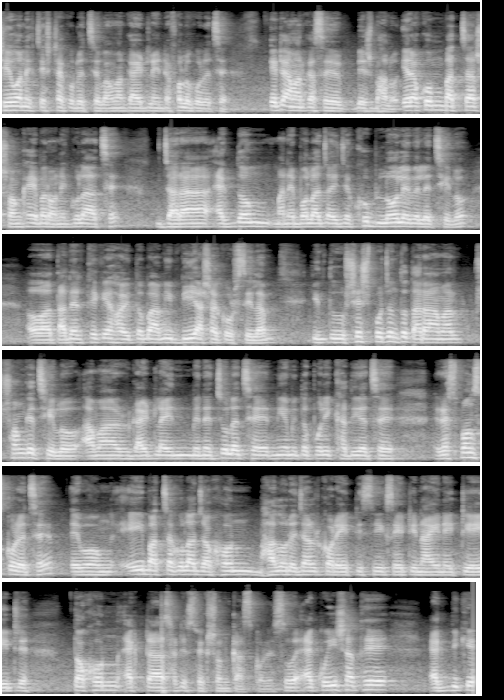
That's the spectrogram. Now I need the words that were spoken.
সেও অনেক চেষ্টা করেছে বা আমার গাইডলাইনটা ফলো করেছে, এটা আমার কাছে বেশ ভালো। এরকম বাচ্চার সংখ্যা এবার অনেকগুলো আছে যারা একদম মানে বলা যায় যে খুব লো লেভেলে ছিল। তাদের থেকে হয়তো বা আমি বি আশা করছিলাম। কিন্তু শেষ পর্যন্ত তারা আমার সঙ্গে ছিল, আমার গাইডলাইন মেনে চলেছে, নিয়মিত পরীক্ষা দিয়েছে রেসপন্স করেছে এবং এই বাচ্চাগুলা যখন ভালো রেজাল্ট করে eighty six eighty nine eighty eight তখন একটা স্যাটিসফ্যাকশন কাজ করে। সো একই সাথে একদিকে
